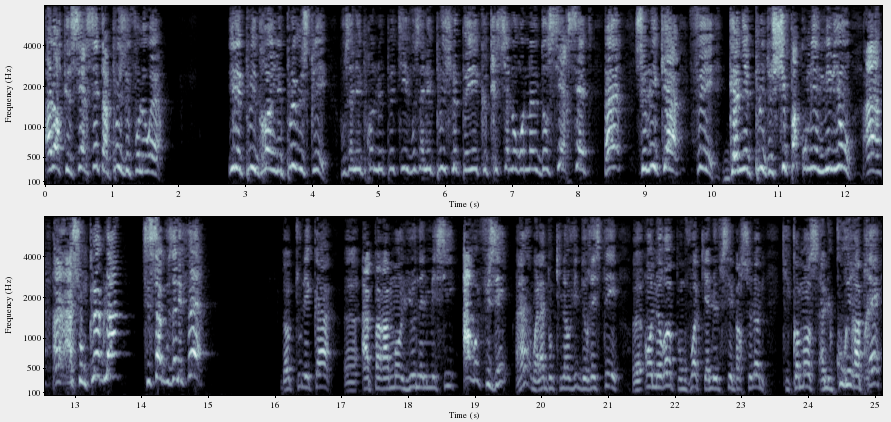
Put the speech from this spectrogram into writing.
Alors que CR7 a plus de followers. Il est plus grand, il est plus musclé. Vous allez prendre le petit, vous allez plus le payer que Cristiano Ronaldo CR7. Hein? Celui qui a fait gagner plus de je sais pas combien de millions à, son club là. C'est ça que vous allez faire dans tous les cas, euh, apparemment, Lionel Messi a refusé. Hein, voilà, donc il a envie de rester euh, en Europe. On voit qu'il y a le FC Barcelone qui commence à lui courir après.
